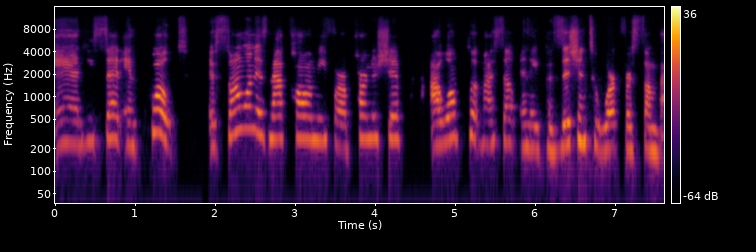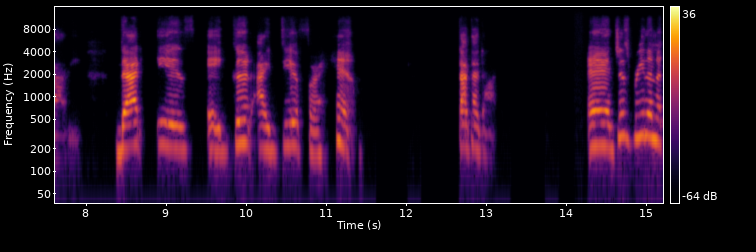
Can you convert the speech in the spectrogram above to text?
And he said, in quote, if someone is not calling me for a partnership, I won't put myself in a position to work for somebody. That is a good idea for him. Dot, dot, dot. And just reading the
